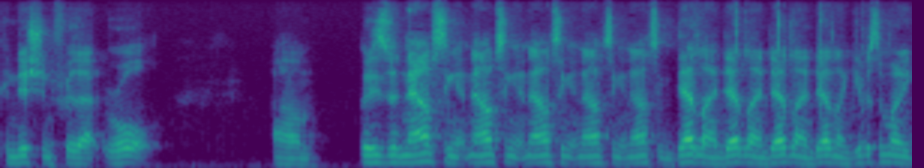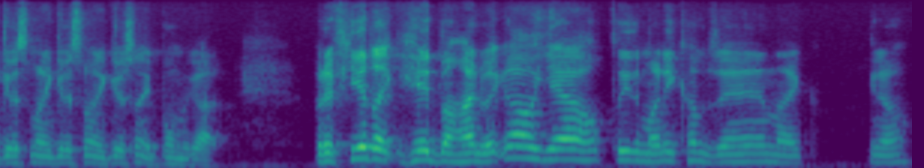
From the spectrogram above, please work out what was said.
condition for that role. Um, but he's announcing, it, announcing, announcing, announcing, announcing, deadline, deadline, deadline, deadline. Give us the money, give us the money, give us the money, give us the money. Boom, we got it. But if he had like hid behind like, oh yeah, hopefully the money comes in, like you know,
